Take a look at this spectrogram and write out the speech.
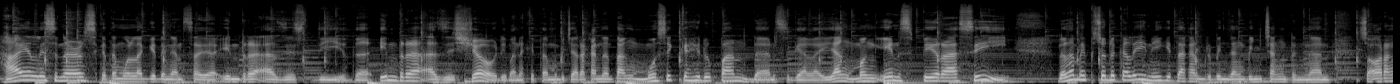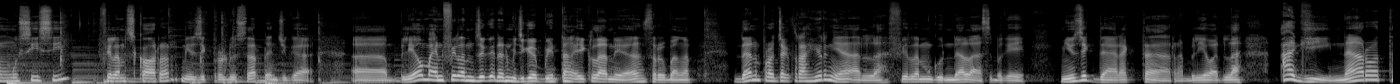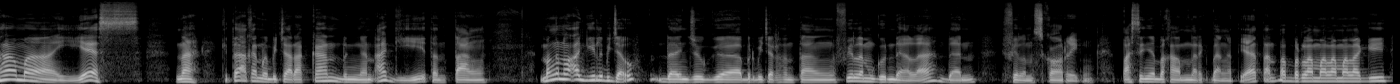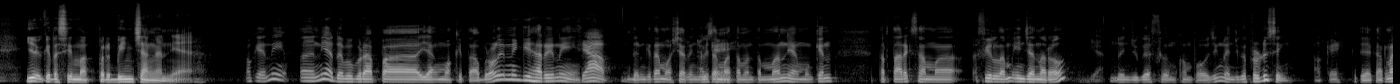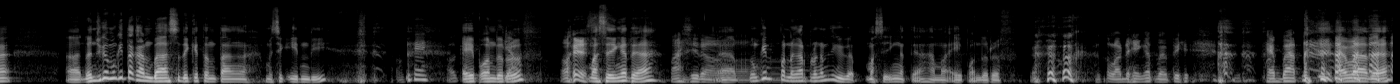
Hai listeners, ketemu lagi dengan saya Indra Aziz di The Indra Aziz Show di mana kita membicarakan tentang musik kehidupan dan segala yang menginspirasi. Dalam episode kali ini kita akan berbincang-bincang dengan seorang musisi, film scorer, music producer dan juga uh, beliau main film juga dan juga bintang iklan ya, seru banget. Dan proyek terakhirnya adalah film Gundala sebagai music director. Beliau adalah Agi Narotama. Yes. Nah, kita akan membicarakan dengan Agi tentang mengenal Agi lebih jauh dan juga berbicara tentang film Gundala dan film scoring. Pastinya bakal menarik banget ya. Tanpa berlama-lama lagi, yuk kita simak perbincangannya. Oke, ini eh, ini ada beberapa yang mau kita obrolin nih Gi, hari ini. Siap. Dan kita mau sharing juga Oke. sama teman-teman yang mungkin tertarik sama film in general Ya. dan juga film composing dan juga producing Oke. gitu ya. Karena eh, dan juga mungkin kita akan bahas sedikit tentang musik indie, Oke. Oke. Ape on the Ya. Roof. Oh, yes. Masih ingat ya? Masih dong. Nah, mungkin pendengar-pendengar juga masih ingat ya sama Ape on the Roof. kalau ada ingat berarti hebat. Hebat ya.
